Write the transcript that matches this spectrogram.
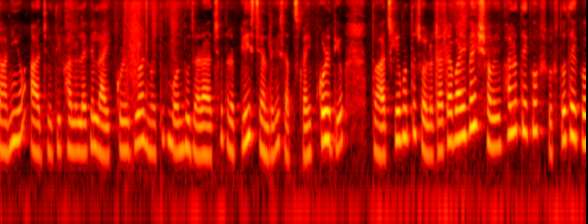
জানিও। আর যদি ভালো লাগে, লাইক করে দিও। আর নতুন বন্ধু যারা আছো, তারা প্লিজ চ্যানেলটাকে সাবস্ক্রাইব করে দিও। তো আজকের মতো চলো, টাটা, বাই বাই। সবাই ভালো থেকো, সুস্থ থেকো।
